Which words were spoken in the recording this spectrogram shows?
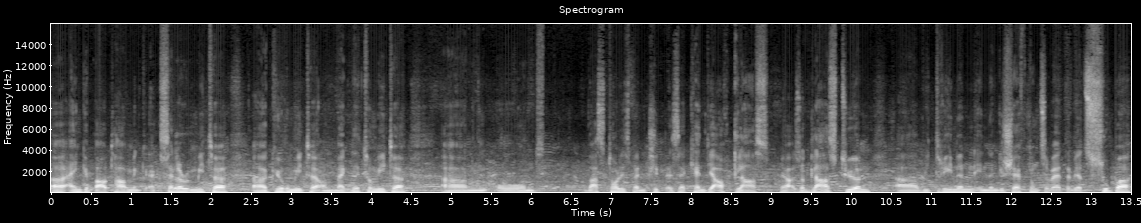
äh, eingebaut haben, mit Accelerometer, äh, Gyrometer und Magnetometer. Ähm, und was toll ist beim Clip, es erkennt ja auch Glas. Ja, also Glastüren, äh, Vitrinen in den Geschäften und so weiter wird super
